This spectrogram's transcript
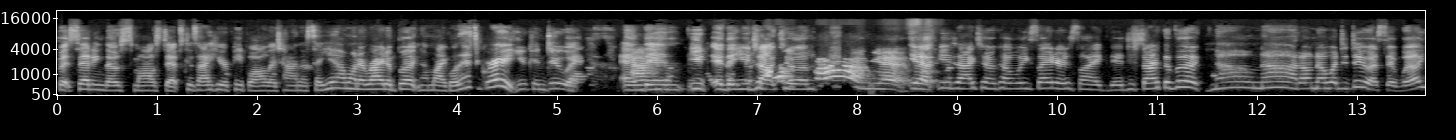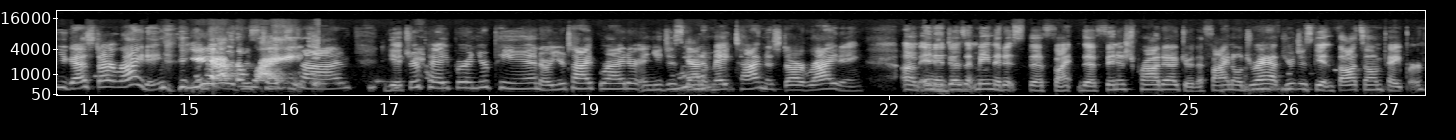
but setting those small steps, because I hear people all the time that say, yeah, I want to write a book. And I'm like, well, that's great. You can do it and then you and then you talk to him yes. yeah you talk to him a couple weeks later it's like did you start the book no no i don't know what to do i said well you got to start writing you, you have to write time get your paper and your pen or your typewriter and you just mm-hmm. got to make time to start writing um, and it doesn't mean that it's the fi- the finished product or the final draft you're just getting thoughts on paper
